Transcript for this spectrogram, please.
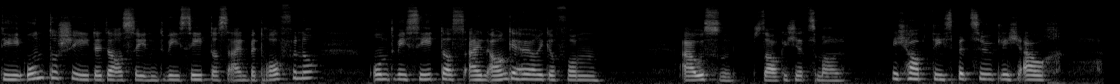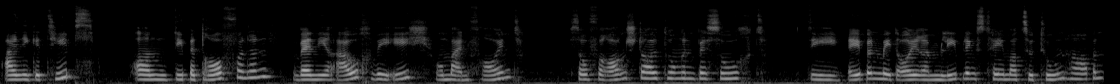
die Unterschiede da sind. Wie sieht das ein Betroffener? Und wie sieht das ein Angehöriger von außen, sage ich jetzt mal. Ich habe diesbezüglich auch einige Tipps an die Betroffenen, wenn ihr auch wie ich und mein Freund so Veranstaltungen besucht, die eben mit eurem Lieblingsthema zu tun haben,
